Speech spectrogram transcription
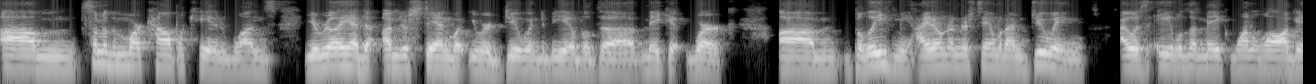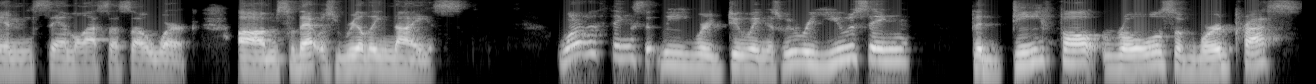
um, some of the more complicated ones. You really had to understand what you were doing to be able to make it work. Um, believe me, I don't understand what I'm doing. I was able to make OneLogin SAML SSO work. Um, so that was really nice. One of the things that we were doing is we were using the default roles of WordPress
